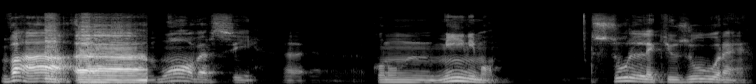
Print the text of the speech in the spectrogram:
va a eh, muoversi eh, con un minimo sulle chiusure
